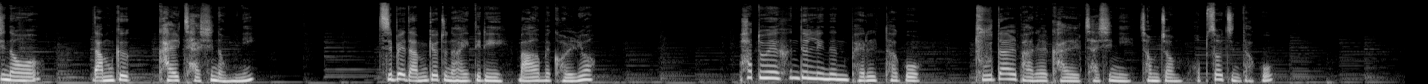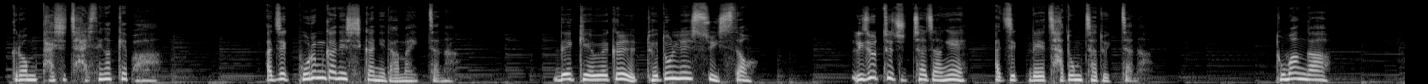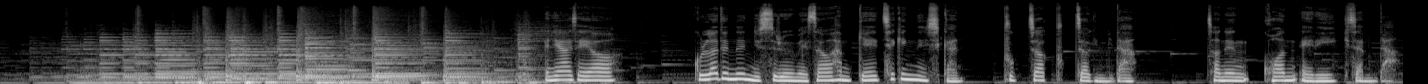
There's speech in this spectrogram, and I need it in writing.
혹시 너 남극 갈 자신 없니? 집에 남겨둔 아이들이 마음에 걸려? 파도에 흔들리는 배를 타고 두 달 반을 갈 자신이 점점 없어진다고? 그럼 다시 잘 생각해봐. 아직 보름간의 시간이 남아있잖아. 내 계획을 되돌릴 수 있어. 리조트 주차장에 아직 내 자동차도 있잖아. 도망가. 안녕하세요. 골라듣는 뉴스룸에서 함께 책 읽는 시간, 북적북적입니다. 저는 권애리 기자입니다.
